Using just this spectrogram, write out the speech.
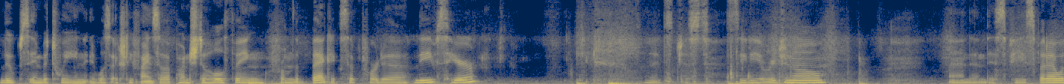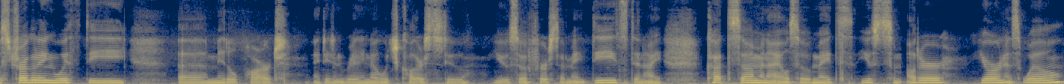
loops in between it was actually fine. So I punched the whole thing from the back except for the leaves here. So let's just see the original and then this piece. But I was struggling with the uh, middle part I didn't really know which colors to use. So first I made these then I cut some and I also made used some other yarn as well.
